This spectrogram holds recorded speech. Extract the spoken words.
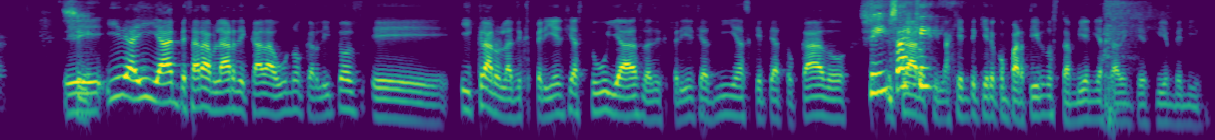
Eh, y de ahí ya empezar a hablar de cada uno, Carlitos. Eh, y claro, las experiencias tuyas, las experiencias mías, que te ha tocado. Sí, claro, si la gente quiere compartirnos también, ya saben que es bienvenido.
